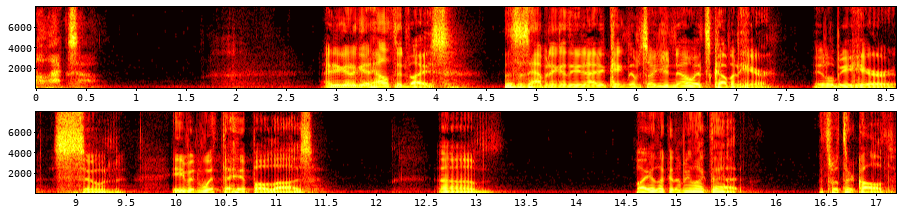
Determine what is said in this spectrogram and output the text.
Alexa. And you're going to get health advice. This is happening in the United Kingdom, so you know it's coming here. It'll be here soon, even with the hippo laws. Um, why are you looking at me like that? That's what they're called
